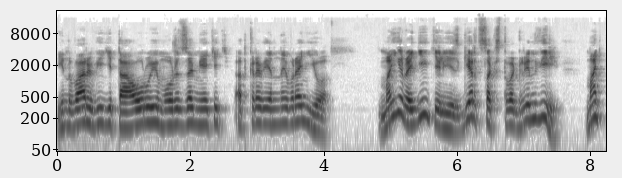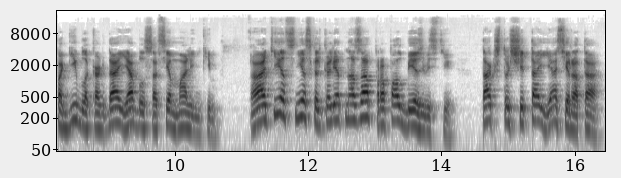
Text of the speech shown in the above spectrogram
Инвар видит ауру и может заметить откровенное вранье. Мои родители из герцогства Гринвиль. Мать погибла, когда я был совсем маленьким. А отец несколько лет назад пропал без вести, так что считай, я сирота.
